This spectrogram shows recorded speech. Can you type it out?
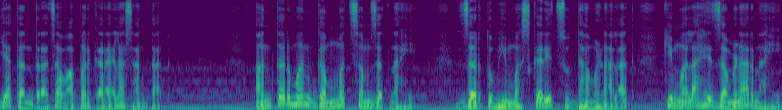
या तंत्राचा वापर करायला सांगतात. अंतर्मन गंमत समजत नाही. जर तुम्ही मस्करीत सुद्धा म्हणालात की मला हे जमणार नाही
